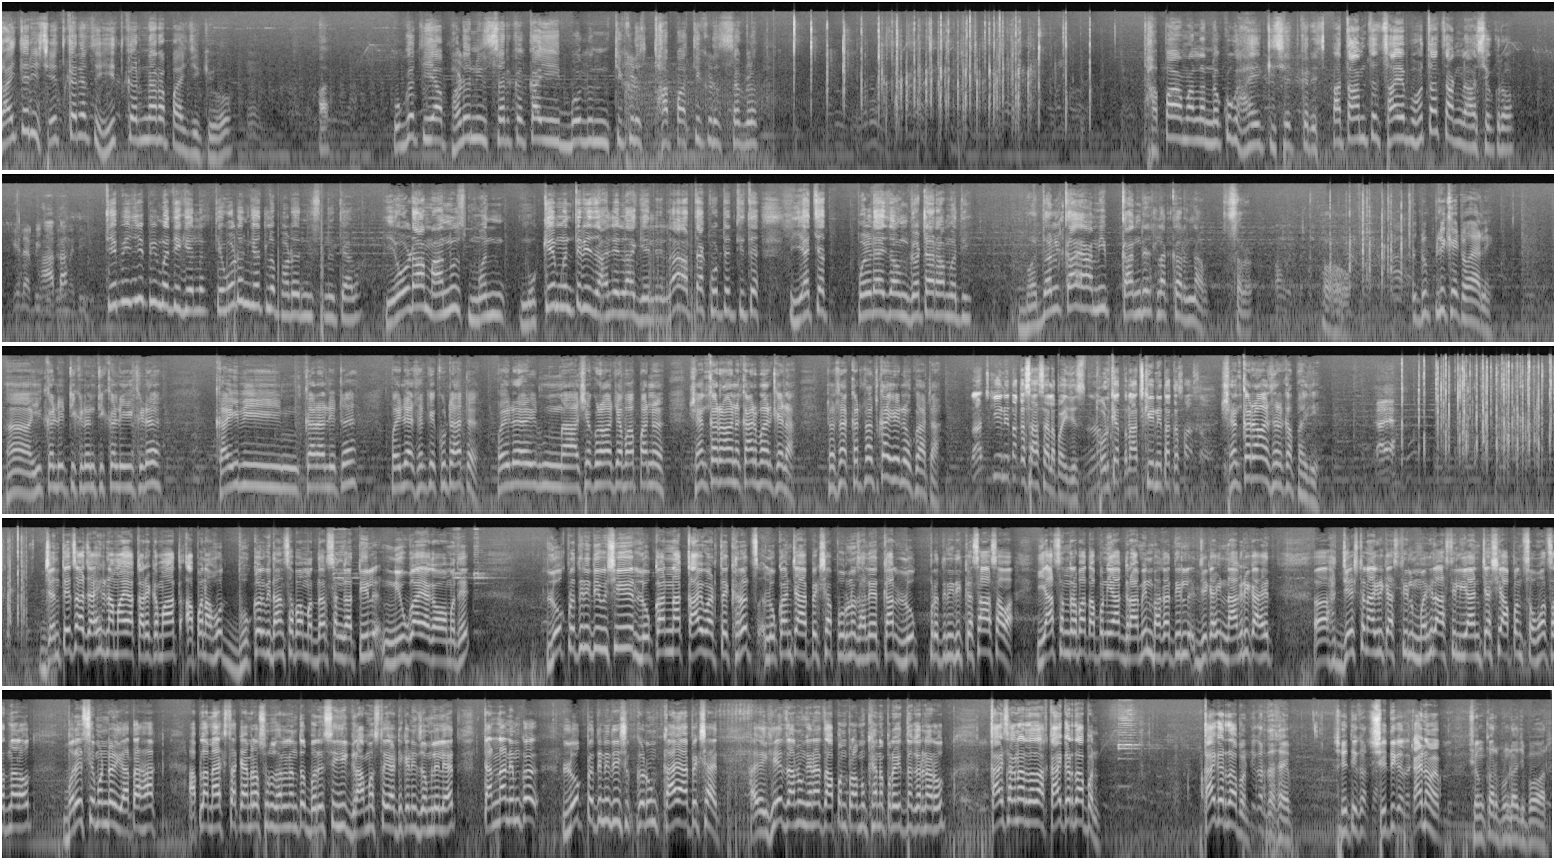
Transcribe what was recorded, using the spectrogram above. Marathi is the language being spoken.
काहीतरी शेतकऱ्याचं हित करणारा पाहिजे की हो. आ- उगत या फडणवीस सारखं काही बोलून तिकडंच थापा तिकडंच सगळं. थापा आम्हाला नको आहे की शेतकरी. आता आमचं साहेब होता चांगला अशोकराव. आता? ते बी जे पीमध्ये गेलं ते ओढून घेतलं फडणवीसनं त्याला. एवढा माणूस मन मुख्यमंत्री झालेला गेलेला आता कुठं तिथं याच्यात पळडाय जाऊन गटारामध्ये. बदल काय आम्ही काँग्रेसला करणार सरळ हो हो. डुप्लिकेट व्हायला हां इकडे तिकडं तिकडे इकडं. काही बी करायला तर पहिल्यासारखे कुठं हातं? पहिलं अशोकरावाच्या बापानं शंकररावानं कारभार केला. तसा करतात काय हे लोक आता? राजकीय नेता कसा असायला पाहिजे? थोडक्यात राजकीय नेता कसा असावा? शंकररावासारखा पाहिजे. जनतेचा जाहीरनामा या कार्यक्रमात आपण आहोत भोकर विधानसभा मतदारसंघातील निवगा या गावामध्ये. लोकप्रतिनिधीविषयी लोकांना काय वाटते खरंच लोकांच्या अपेक्षा पूर्ण झाल्या आहेत का? लोकप्रतिनिधी कसा असावा? या संदर्भात आपण या ग्रामीण भागातील जे काही नागरिक आहेत ज्येष्ठ नागरिक असतील महिला असतील यांच्याशी आपण संवाद साधणार आहोत. बरेचसे मंडळी आता हा आपला मॅक्सचा कॅमेरा सुरू झाल्यानंतर बरेचसे ही ग्रामस्थ या ठिकाणी जमलेले आहेत. त्यांना नेमकं लोकप्रतिनिधीकडून काय अपेक्षा आहेत हे जाणून घेण्याचा आपण प्रामुख्यानं प्रयत्न करणार आहोत. काय सांगणार दादा? काय करता आपण? काय करता आपण? करता साहेब. शेती कर शेती करता. काय नाव आहे आपलं? शंकर पुंडाजी पवार.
